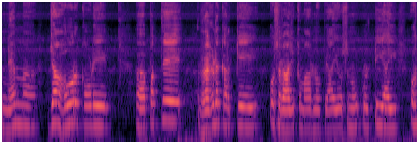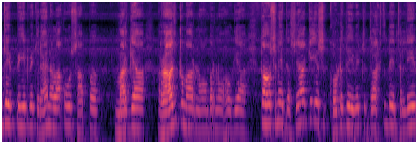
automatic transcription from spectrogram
ਨਿੰਮ ਜਾਂ ਹੋਰ ਕੌੜੇ ਪੱਤੇ ਰਗੜ ਕਰਕੇ ਉਸ ਰਾਜਕੁਮਾਰ ਨੂੰ ਪਿਆਏ, ਉਸ ਨੂੰ ਉਲਟੀ ਆਈ ਉਸ ਦੇ ਪੇਟ ਵਿੱਚ ਰਹਿਣ ਵਾਲਾ ਉਹ ਸੱਪ ਮਰ ਗਿਆ, ਰਾਜਕੁਮਾਰ ਨਵੰਬਰ ਨੂੰ ਹੋ ਗਿਆ। ਤਾਂ ਉਸਨੇ ਦੱਸਿਆ ਕਿ ਇਸ ਖੁੱਡ ਦੇ ਵਿੱਚ ਦਰਖਤ ਦੇ ਥੱਲੇ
